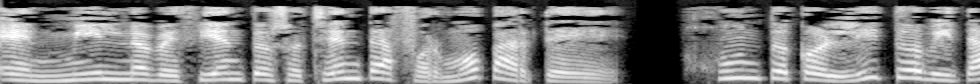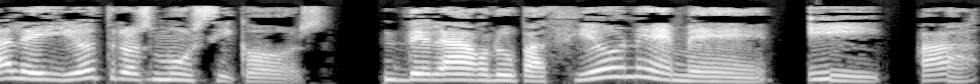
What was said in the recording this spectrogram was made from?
En 1980 formó parte, junto con Lito Vitale y otros músicos, de la agrupación M. y A.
